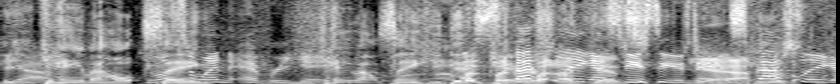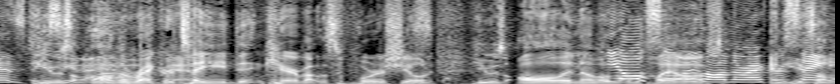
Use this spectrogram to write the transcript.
He Yeah. came out He saying wants to win every he came out saying he didn't but- care. but especially against, against- DC United. yeah. He was- Especially against DC he was United. on the Oh, record man. saying he didn't care about the supporter shield. He was all in on, He on the also playoffs. is on the record and he's saying a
